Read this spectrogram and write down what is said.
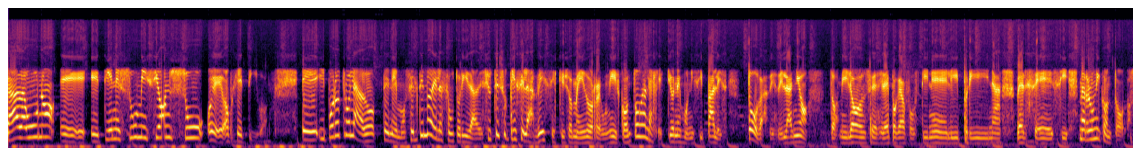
Cada uno eh, eh, tiene su misión, su eh, objetivo. Y por otro lado, tenemos el tema de las autoridades. Si usted supiese las veces que yo me he ido a reunir con todas las gestiones municipales, todas, desde el año 2011, desde la época de Faustinelli, Prina, Bersesi, me reuní con todos.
